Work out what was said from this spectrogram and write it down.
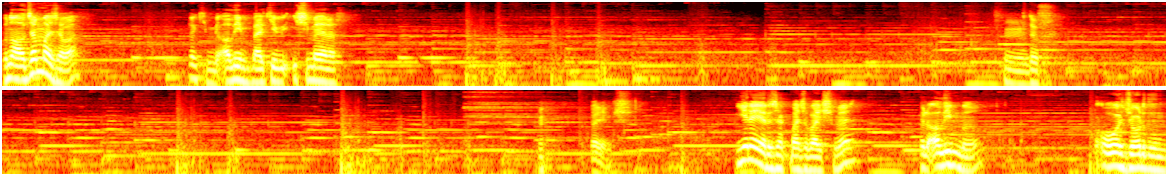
Bunu alacağım mı acaba? Bakayım bir alayım belki bir işime yarar. Hmm, dur. Böyleymiş. Yine yarayacak mı acaba işime? Böyle alayım bunu. Oo Jordan.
